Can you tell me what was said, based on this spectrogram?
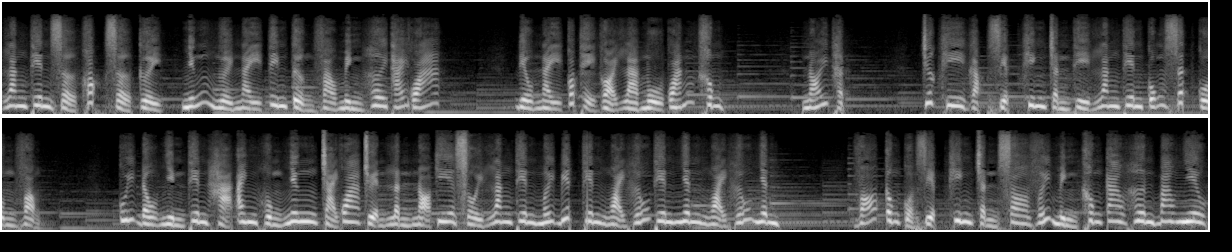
Lăng Thiên giờ khóc giờ cười, những người này tin tưởng vào mình hơi thái quá. Điều này có thể gọi là mù quáng không? Nói thật, trước khi gặp Diệp khinh Trần thì Lăng Thiên cũng rất cuồng vọng cúi đầu nhìn thiên hạ anh hùng nhưng trải qua chuyện lần nọ kia rồi lăng thiên mới biết thiên ngoại hữu thiên nhân ngoại hữu nhân. Võ công của Diệp khinh Trần so với mình không cao hơn bao nhiêu.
